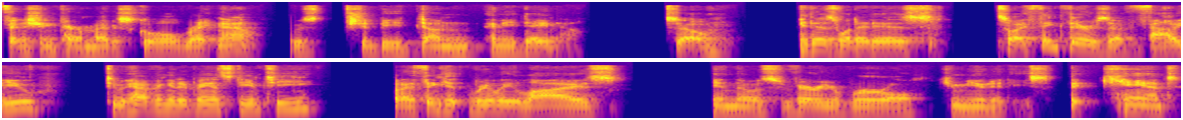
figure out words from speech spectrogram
finishing paramedic school right now, who should be done any day now. So it is what it is. So I think there's a value to having an advanced EMT, but I think it really lies in those very rural communities that can't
